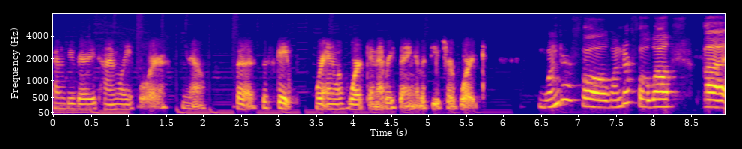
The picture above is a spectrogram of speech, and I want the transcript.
going to be very timely for, you know, the, the scape we're in with work and everything and the future of work. Wonderful, wonderful. Well, uh,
